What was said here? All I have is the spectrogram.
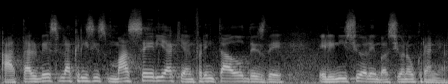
a tal vez la crisis más seria que ha enfrentado desde el inicio de la invasión a Ucrania.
